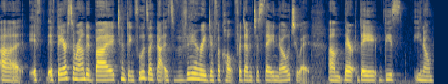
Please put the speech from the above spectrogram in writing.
Uh, if if they are surrounded by tempting foods like that, it's very difficult for them to say no to it. Um, they're they these you know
